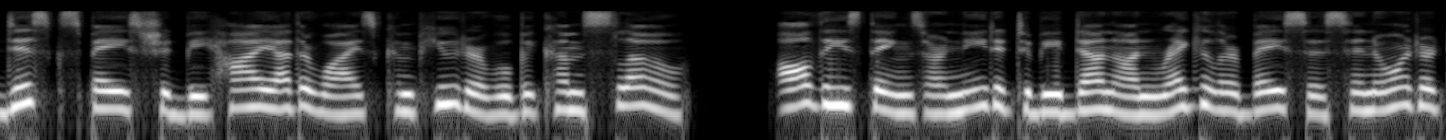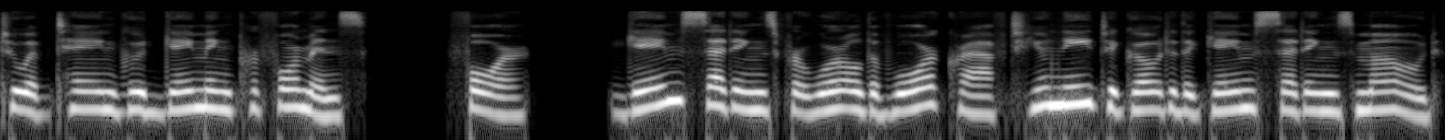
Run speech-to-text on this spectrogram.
Disk space should be high otherwise computer will become slow. All these things are needed to be done on regular basis in order to obtain good gaming performance. 4. Game settings for World of Warcraft You need to go to the game settings mode,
